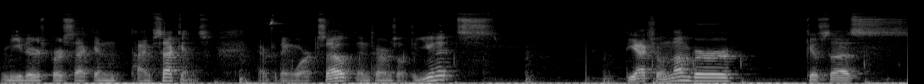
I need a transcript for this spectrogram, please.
meters per second times seconds. Everything works out in terms of the units. The actual number gives us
